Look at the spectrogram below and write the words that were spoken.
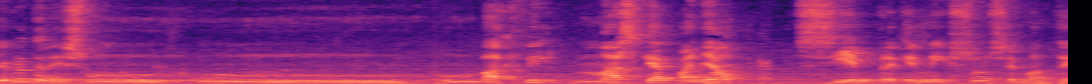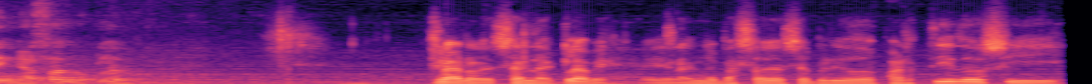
Yo creo que tenéis un, un backfield más que apañado, siempre que Mixon se mantenga sano, claro. Claro, esa es la clave. El año pasado ya se perdió dos partidos y,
